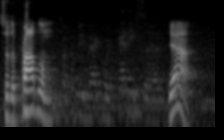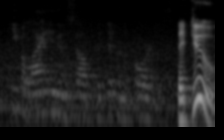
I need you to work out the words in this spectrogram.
So the problem, So coming back to what Kenny said, yeah, keep aligning themselves to different authorities. they do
